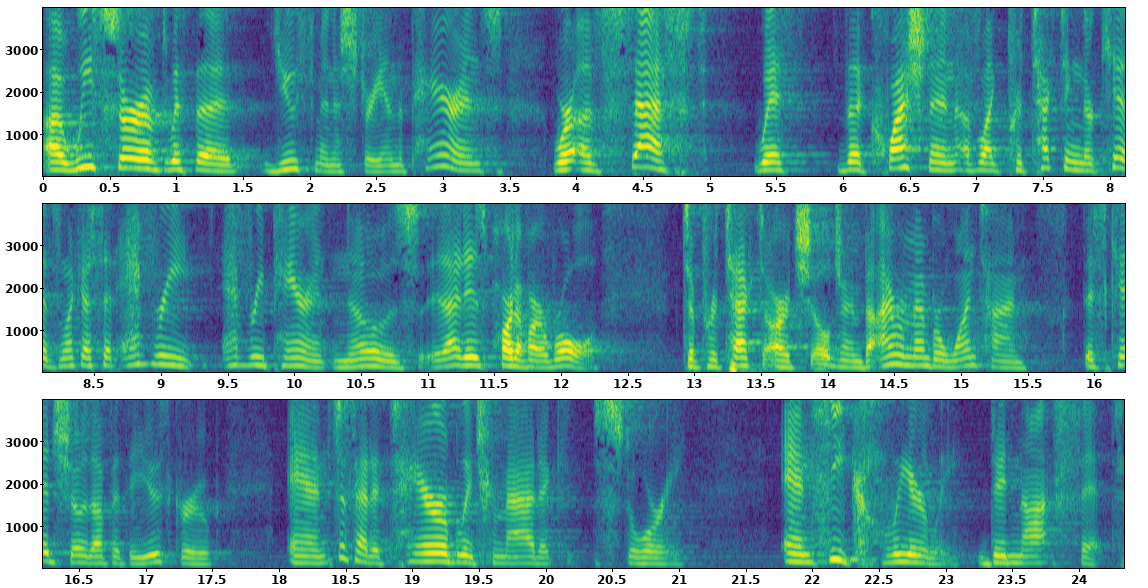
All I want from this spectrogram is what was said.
Uh, we served with the youth ministry, and the parents were obsessed with the question of like protecting their kids. And like I said, every every parent knows that is part of our role to protect our children. But I remember one time this kid showed up at the youth group and just had a terribly traumatic story. And he clearly did not fit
